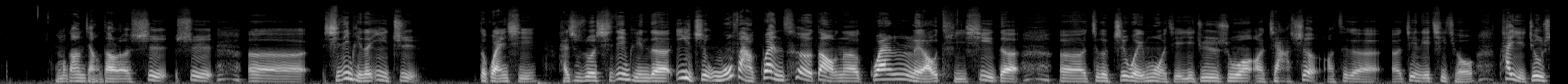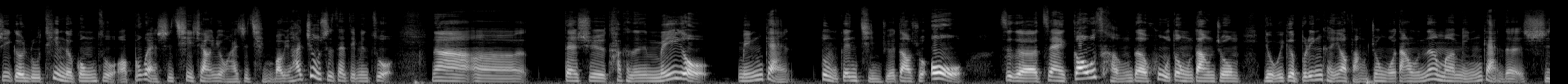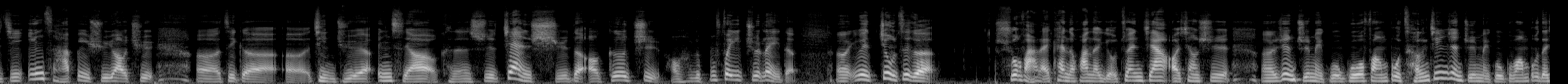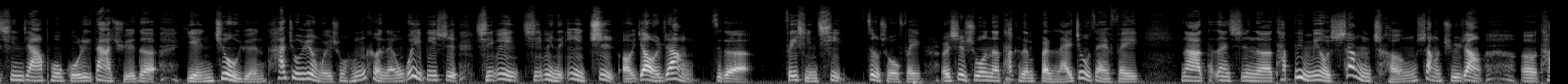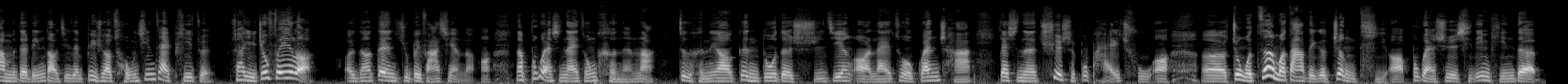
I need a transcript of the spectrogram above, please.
我们刚刚讲到了，是是呃，习近平的意志的关系，还是说习近平的意志无法贯彻到呢官僚体系的呃这个枝微末节？也就是说啊，假设啊这个呃间谍气球，它也就是一个 routine 的工作啊，不管是气象用还是情报用，它就是在这边做。那呃，但是他可能没有敏感度跟警觉到说哦。这个在高层的互动当中，有一个布林肯要访中国大陆那么敏感的时机，因此他必须要去呃这个呃警觉，因此要可能是暂时的哦搁置哦或者不飞之类的，呃，因为就这个说法来看的话呢，有专家好像是呃任职美国国防部，曾经任职美国国防部的新加坡国立大学的研究员，他就认为说，很可能未必是习近习近平的意志哦，要让这个飞行器。这个时候飞，而是说呢，他可能本来就在飞，那但是呢，他并没有上呈上去让呃他们的领导阶层必须要重新再批准，所以他也就飞了呃，然后但是就被发现了啊。那不管是哪一种可能啦，这个可能要更多的时间啊来做观察。但是呢，确实不排除啊，呃，中国这么大的一个政体啊，不管是习近平的。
